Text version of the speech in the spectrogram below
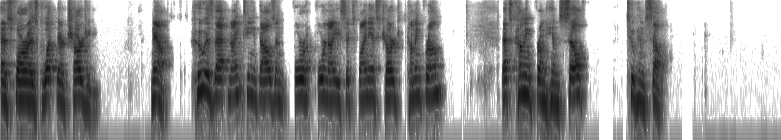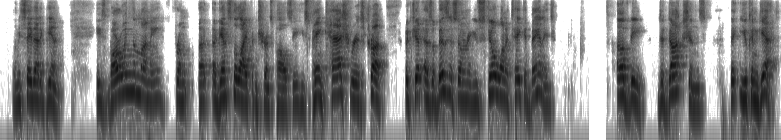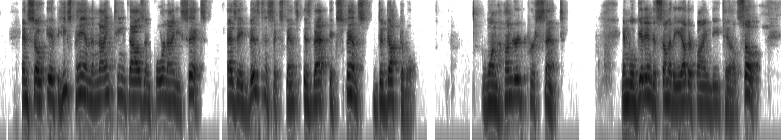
as far as what they're charging. Now, who is that 19,496 finance charge coming from? That's coming from himself to himself. Let me say that again. He's borrowing the money from uh, against the life insurance policy. He's paying cash for his truck, but yet as a business owner, you still want to take advantage of the deductions that you can get. And so if he's paying the 19,496 as a business expense, is that expense deductible? 100% and we'll get into some of the other fine details. So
